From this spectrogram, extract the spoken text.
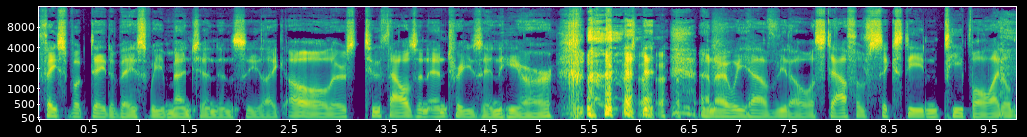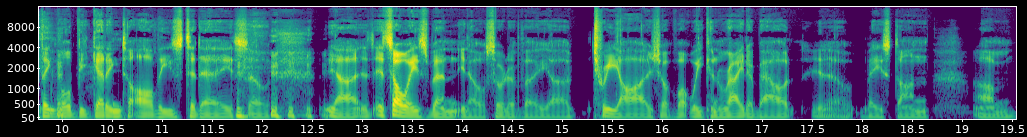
Facebook database we mentioned and see like, oh, there's 2,000 entries in here, and uh, we have you know a staff of 16 people. I don't think we'll be getting to all these today. So, yeah, it's always been you know sort of a uh, triage of what we can write about, you know, based on. Um,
